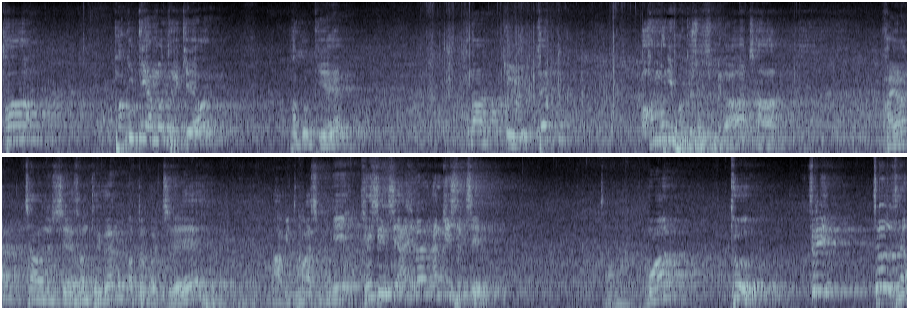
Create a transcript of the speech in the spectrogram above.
다 바꿀 기회 한번 드릴게요. 바꿀 기회. 하나, 둘, 셋. 어, 한 분이 바꾸셨습니다. 자, 과연 차은우 씨의 선택은 어떤 걸지 마음이 통하신 분이 계실지 아니면 안 계실지. 자, 원, 투, 쓰리, 들어주세요.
